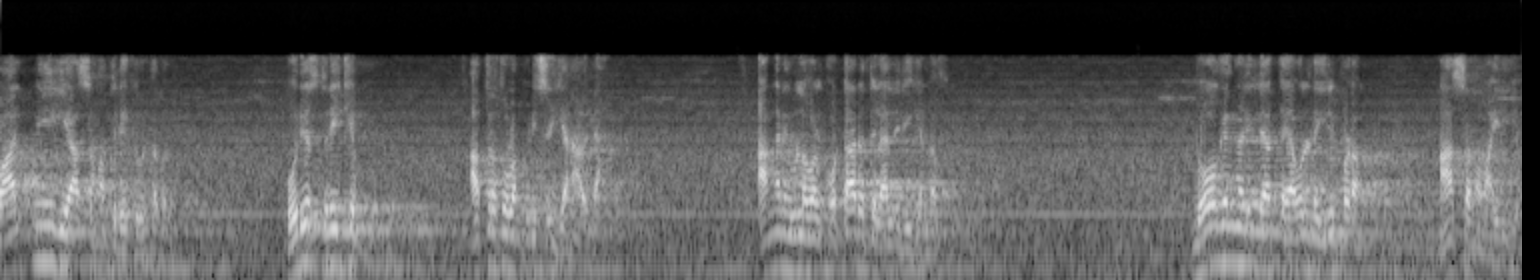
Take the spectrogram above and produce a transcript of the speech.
വാൽമീകി ആശ്രമത്തിലേക്ക് വിട്ടത്. ഒരു സ്ത്രീക്കും അത്രത്തോളം പിടിച്ചിരിക്കാനാവില്ല. അങ്ങനെയുള്ളവൾ കൊട്ടാരത്തിൽ ഇരിക്കേണ്ടത് ഭോഗങ്ങളില്ലാത്ത അവളുടെ ഇരിപ്പിടം ആശ്രമമായിരിക്കും.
